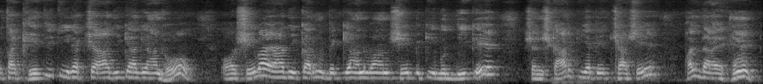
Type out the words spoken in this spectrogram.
तथा खेती की रक्षा आदि का ज्ञान हो, और सेवा आदि कर्म विज्ञानवान सेव्य की बुद्धि के संस्कार की अपेक्षा से फलदायक हैं।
